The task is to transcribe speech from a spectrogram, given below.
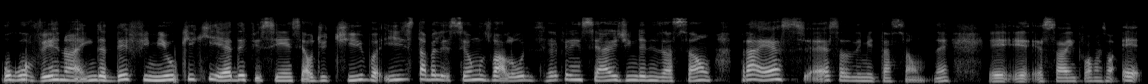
o governo ainda definiu o que que é deficiência auditiva e estabeleceu uns valores referenciais de indenização para essa limitação, né. Eh eh, essa informação é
